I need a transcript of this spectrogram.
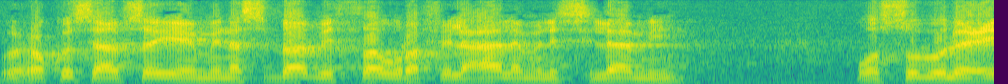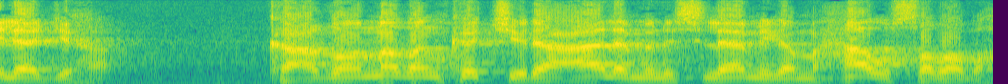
wuxuu ku saabsan yahay min أسbاaب الثwرة في العالم الإسلامي wa subulu cilaajiha. Kacdoonadan ka jira caalamulislaamiga maxaa u sababa?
